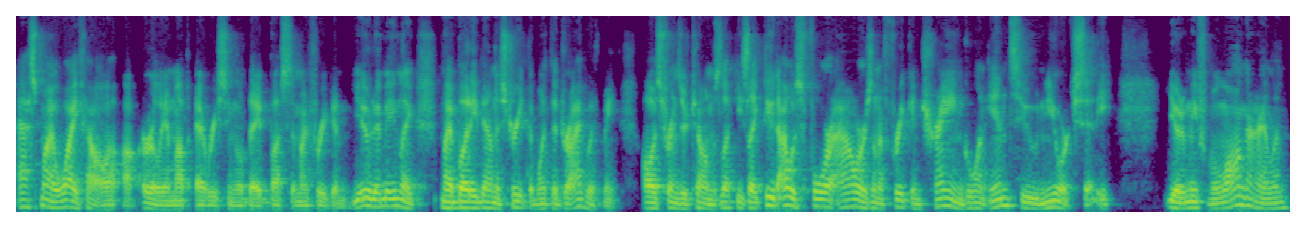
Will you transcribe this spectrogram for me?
Ask my wife how uh, early I'm up every single day, busting my freaking, you know what I mean? Like my buddy down the street that went to drive with me, all his friends are telling him, look, he's like, dude, I was four hours on a freaking train going into New York City, you know what I mean? From Long Island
